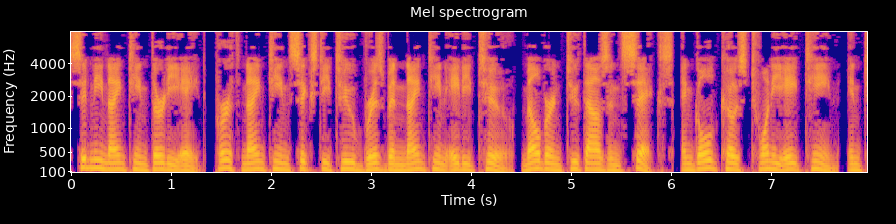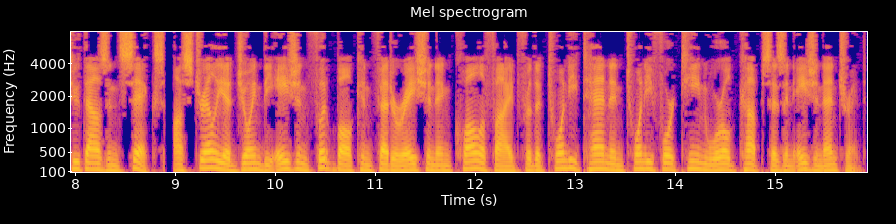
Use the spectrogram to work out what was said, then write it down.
Sydney 1938, Perth 1962 Brisbane 1982, Melbourne 2006, and Gold Coast 2018. In 2006, Australia joined the Asian Football Confederation and qualified for the 2010 and 2014 World Cups as an Asian entrant.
